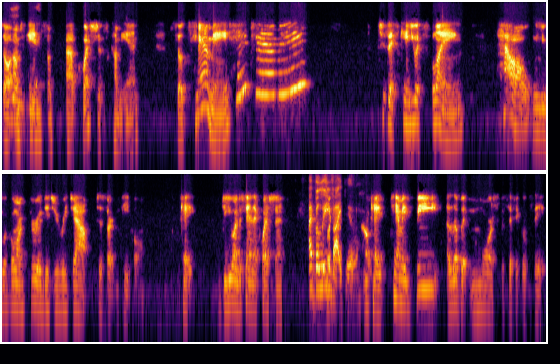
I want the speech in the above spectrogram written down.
so i'm seeing some uh, questions come in so tammy hey tammy she says can you explain how when you were going through did you reach out to certain people okay do you understand that question I believe I do. Okay, Tammy, be a little bit more specific. Let's see.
